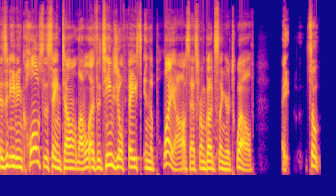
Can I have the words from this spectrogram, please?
isn't even close to the same talent level as the teams you'll face in the playoffs. That's from Gunslinger 12. So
